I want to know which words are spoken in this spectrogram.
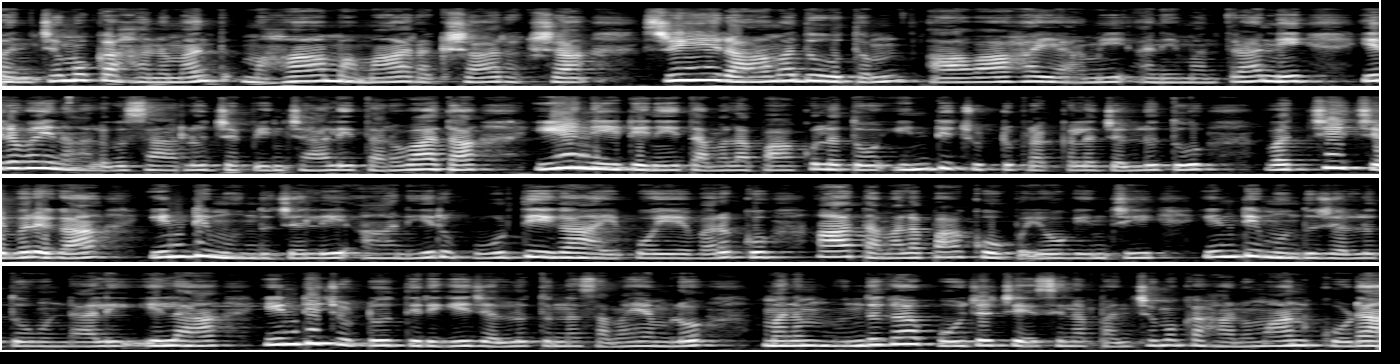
పంచముఖ హనుమంత్ మహామమ రక్ష రక్ష శ్రీరామదూతం ఆవాహయామి అనే మంత్రాన్ని ఇరవై నాలుగు సార్లు జపించాలి. తరువాత ఈ నీటిని తమలపాకులతో ఇంటి చుట్టుప్రక్కల జల్లుతూ వచ్చి చివరిగా ఇంటి ముందు జల్లి ఆ నీరు పూర్తిగా అయిపోయే వరకు ఆ తమలపాకు ఉపయోగించి ఇంటి ముందు జల్లుతూ ఉండాలి. ఇలా ఇంటి చుట్టూ తిరిగి జల్లుతున్న సమయంలో మనం ముందుగా పూజ చేసిన పంచముఖ హనుమాన్ కూడా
